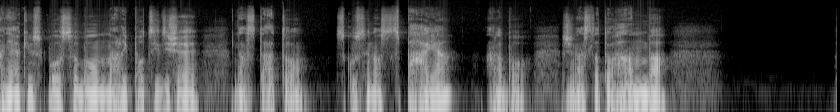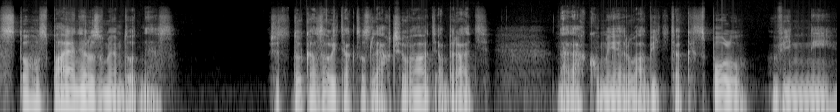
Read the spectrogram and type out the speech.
a nejakým spôsobom mali pocit, že nás táto skúsenosť spája, alebo že nás táto hamba z toho spája, nerozumiem dodnes že to dokázali takto zľahčovať a brať na ľahkú mieru a byť tak spolu vinní.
